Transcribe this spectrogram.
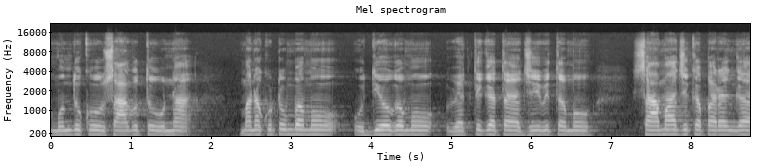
ముందుకు సాగుతూ ఉన్నా మన కుటుంబము ఉద్యోగము వ్యక్తిగత జీవితము సామాజిక పరంగా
